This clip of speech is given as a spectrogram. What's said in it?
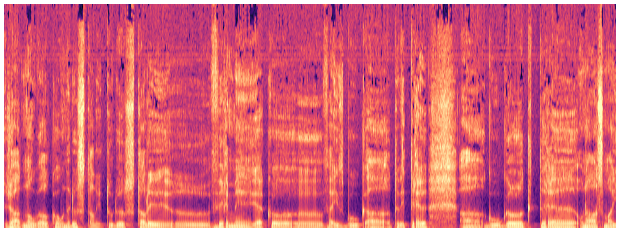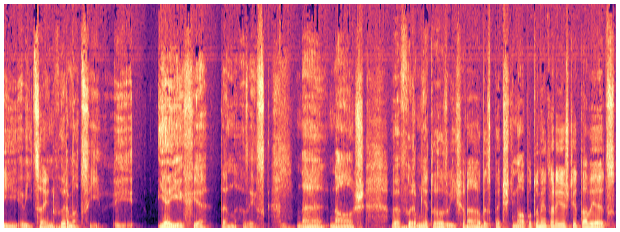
žádnou velkou nedostali. Tu dostali eh, firmy jako eh, Facebook a Twitter a Google, které o nás mají více informací. Jejich je ten zisk, ne náš ve formě toho zvýšeného bezpečí. No a potom je tady ještě ta věc,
